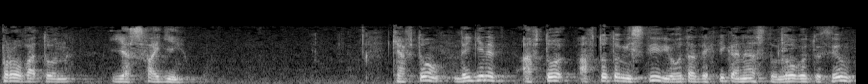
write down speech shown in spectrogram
πρόβατον για σφαγή. Και αυτό δεν γίνεται αυτό, αυτό το μυστήριο όταν δεχτεί κανένας το Λόγο του Θεού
